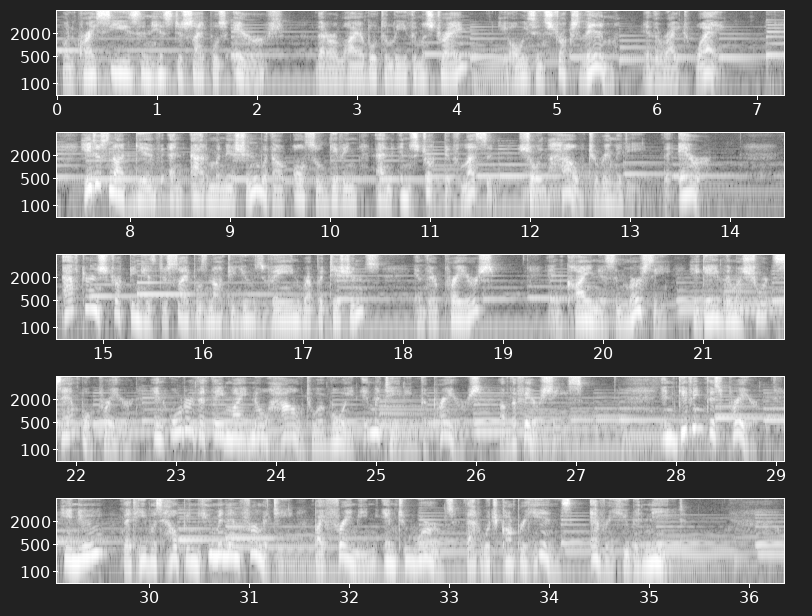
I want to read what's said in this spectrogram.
When Christ sees in his disciples errors that are liable to lead them astray, he always instructs them in the right way. He does not give an admonition without also giving an instructive lesson showing how to remedy the error. After instructing his disciples not to use vain repetitions in their prayers, in kindness and mercy, he gave them a short sample prayer in order that they might know how to avoid imitating the prayers of the Pharisees. In giving this prayer, he knew that he was helping human infirmity by framing into words that which comprehends every human need.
